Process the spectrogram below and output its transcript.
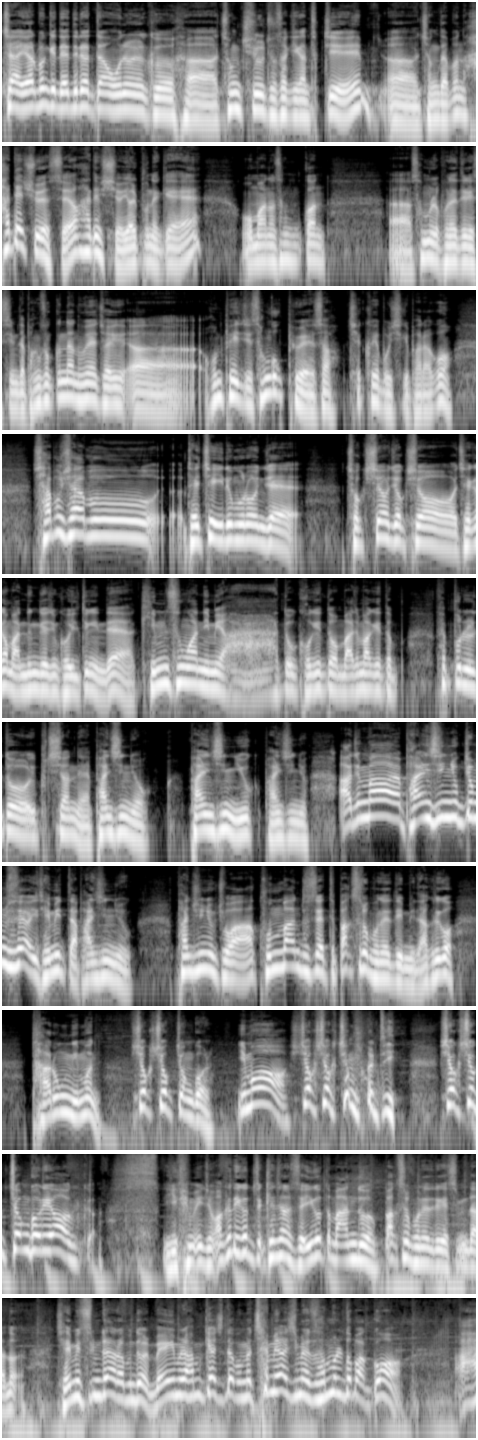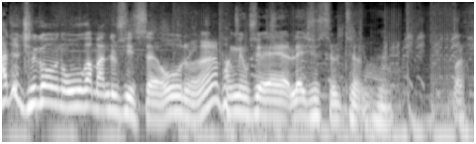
자, 여러분께 내드렸던 오늘 그, 아, 청취율 조사 기간 특집, 어, 정답은 하대쇼였어요. 하대쇼. 10분에게 5만원 상품권, 아, 선물로 보내드리겠습니다. 방송 끝난 후에 저희, 아, 홈페이지 선곡표에서 체크해 보시기 바라고, 샤브샤브 대체 이름으로 이제, 적셔 적셔 제가 만든 게 지금 거의 1등인데, 김승환 님이, 아, 또 거기 또 마지막에 또 횃불을 또 붙이셨네. 반신욕. 반신육, 반신육. 아줌마, 반신육 좀 주세요. 재밌다, 반신육. 반신육 좋아. 군만두 세트 박스로 보내드립니다. 그리고 다롱님은 쇽쇽 전골. 이모, 쇽쇽 전골, 쇽쇽 전골이요. 이름이 좀, 아, 근데 이것도 괜찮았어요. 이것도 만두 박스로 보내드리겠습니다. 너, 재밌습니다, 여러분들. 매일매일 함께 하시다 보면 참여하시면서 선물도 받고 아주 즐거운 오후가 만들 수 있어요. 오후를. 박명수의 레지스를 튼. 뭐라.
